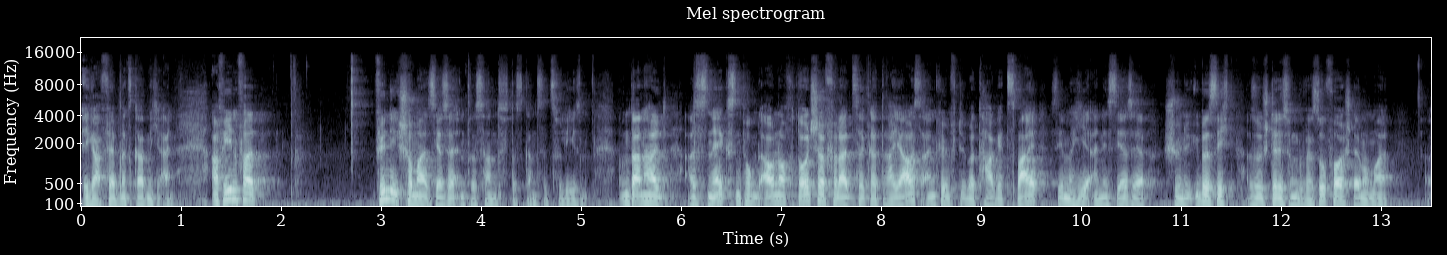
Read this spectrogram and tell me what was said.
Egal, fällt mir jetzt gerade nicht ein. Auf jeden Fall Finde ich schon mal sehr, sehr interessant, das Ganze zu lesen. Und dann halt als nächsten Punkt auch noch, Deutscher verleiht ca. drei Jahreseinkünfte über Tage 2. Sehen wir hier eine sehr, sehr schöne Übersicht. Also stell es ungefähr so vor, stellen wir mal äh,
